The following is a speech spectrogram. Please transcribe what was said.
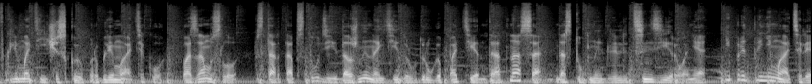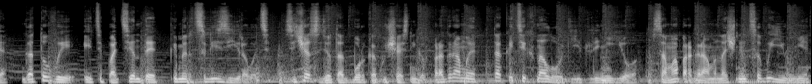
в климатическую проблематику. По замыслу, в стартап-студии должны найти друг друга патенты от НАСА, доступные для лицензирования, и предприниматели, готовые эти патенты коммерциализировать коммерциализировать. Сейчас идет отбор как участников программы, так и технологий для нее. Сама программа начнется в июне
